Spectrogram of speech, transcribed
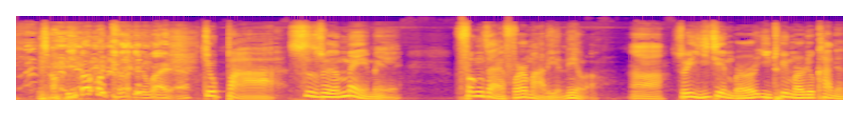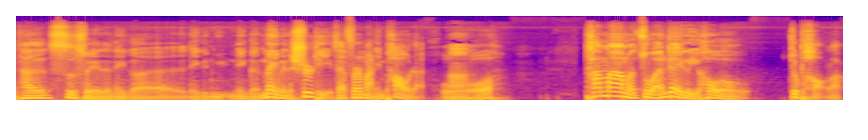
又是科学怪人 就把四岁的妹妹封在福尔马林里了。啊！所以一进门一推门就看见他四岁的那个那个女那个妹妹的尸体在福尔马林泡着。哦，他妈妈做完这个以后就跑了，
